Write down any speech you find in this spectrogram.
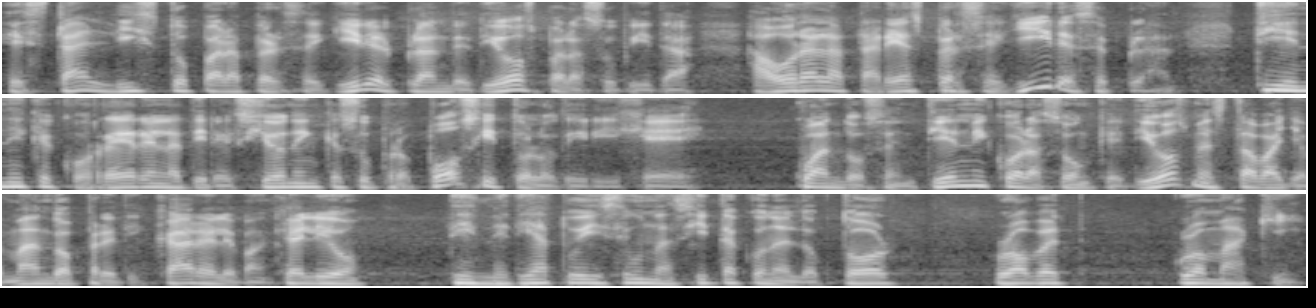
está listo para perseguir el plan de Dios para su vida. Ahora la tarea es perseguir ese plan. Tiene que correr en la dirección en que su propósito lo dirige. Cuando sentí en mi corazón que Dios me estaba llamando a predicar el Evangelio, de inmediato hice una cita con el doctor Robert Gromacki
